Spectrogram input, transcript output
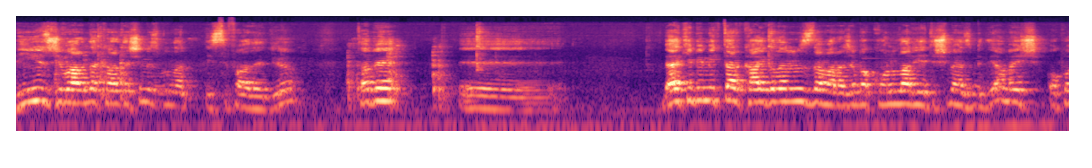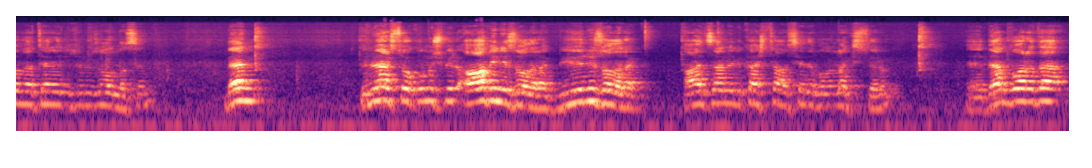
1100 civarında kardeşimiz bundan istifade ediyor. Tabii e, belki bir miktar kaygılarınız da var acaba konular yetişmez mi diye ama hiç o konuda tereddütünüz olmasın. Ben üniversite okumuş bir abiniz olarak, büyüğünüz olarak acizane birkaç tavsiyede bulunmak istiyorum. Ee, Ben bu arada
